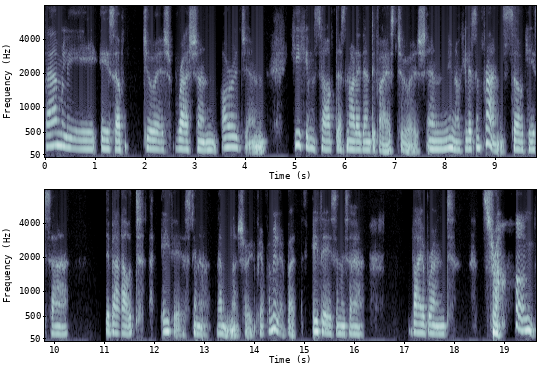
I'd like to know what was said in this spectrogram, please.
family is of jewish russian origin he himself does not identify as jewish. And you know he lives in france so he's a devout atheist you know. I'm not sure if you're familiar but atheism is a vibrant strong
